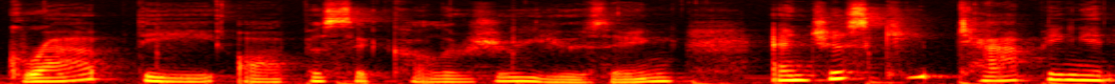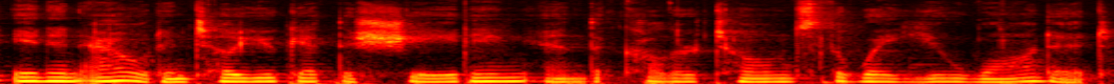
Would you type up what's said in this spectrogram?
grab the opposite colors you're using and just keep tapping it in and out until you get the shading and the color tones the way you want it.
